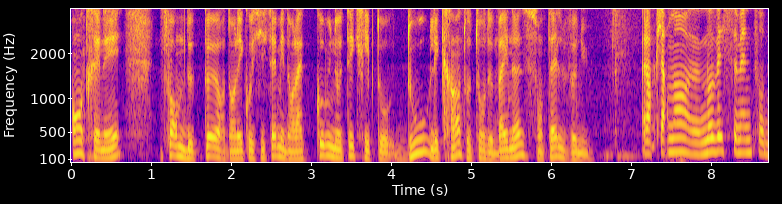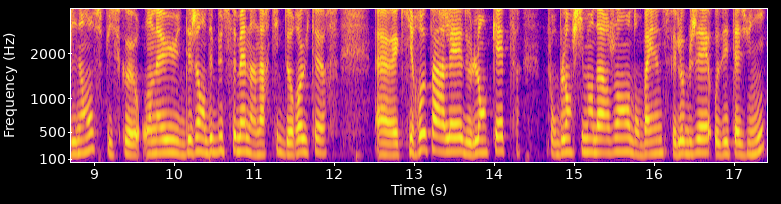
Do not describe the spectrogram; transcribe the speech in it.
entraîné une forme de peur dans l'écosystème et dans la communauté crypto. D'où les craintes autour de Binance sont-elles venues? Alors clairement, euh, mauvaise semaine pour Binance, puisqu'on a eu déjà en début de semaine un article de Reuters euh, qui reparlait de l'enquête pour blanchiment d'argent dont Binance fait l'objet aux États-Unis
